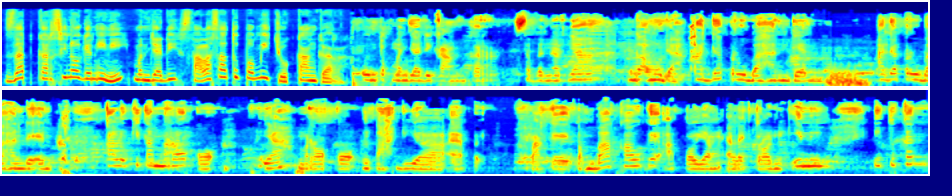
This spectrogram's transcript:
Zat karsinogen ini menjadi salah satu pemicu kanker. Untuk menjadi kanker sebenarnya nggak mudah. Ada perubahan gen, ada perubahan DNA. Kalau kita merokok, ya merokok entah dia eh, pakai tembakau ke atau yang elektronik ini itu kan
